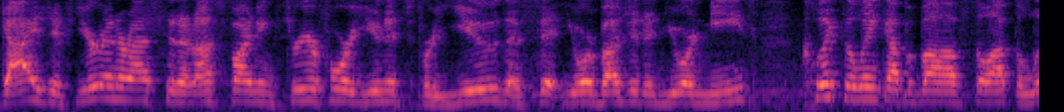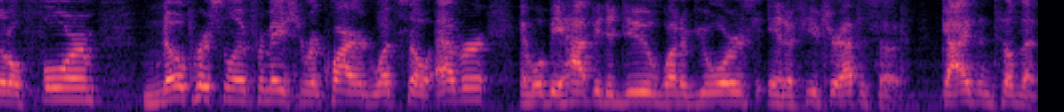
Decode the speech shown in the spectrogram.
Guys, if you're interested in us finding three or four units for you that fit your budget and your needs, click the link up above, fill out the little form. No personal information required whatsoever, and we'll be happy to do one of yours in a future episode. Guys, until then.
